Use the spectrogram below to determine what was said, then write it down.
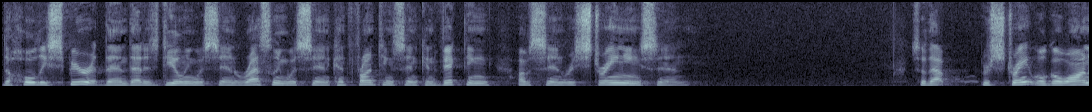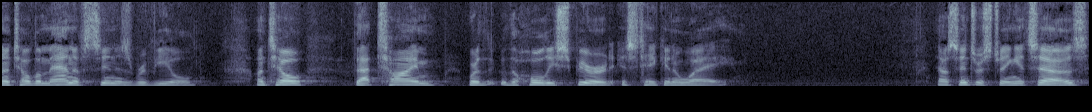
the Holy Spirit then that is dealing with sin, wrestling with sin, confronting sin, convicting of sin, restraining sin. So that restraint will go on until the man of sin is revealed until that time where the Holy Spirit is taken away. Now it's interesting, it says,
